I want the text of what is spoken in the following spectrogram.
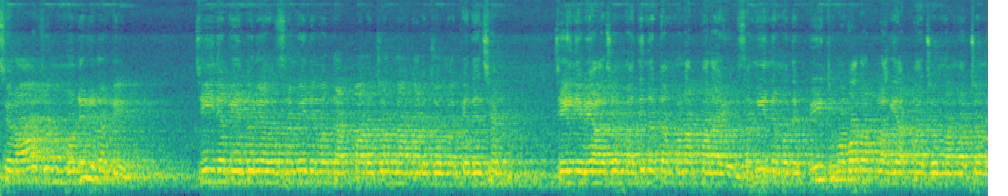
সিরাজুল মুনির নবী, যেই নবী দুনিয়ার জমিনের মধ্যে আপনার জন্য, আমার জন্য কেঁদেছেন। যেই নবী আজ মদিনাতে মোনাপ্পাড়ায় জমিনের মধ্যে পিঠ মোবারক লাগিয়ে আপনার জন্য, আমার জন্য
